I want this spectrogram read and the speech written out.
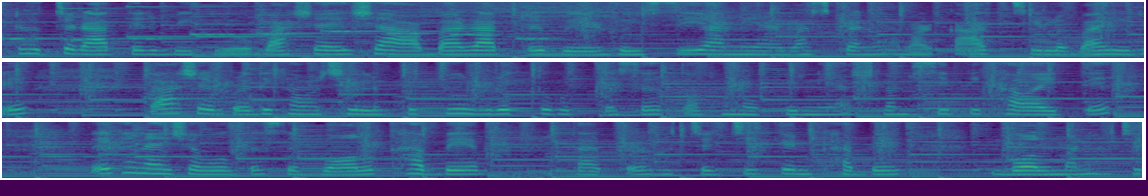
এটা হচ্ছে রাতের ভিডিও বাসায় এসে আবার রাত্রে বের হয়েছি আমি আর মাঝখানে আমার কাজ ছিল বাইরে। তো আসার পরে দেখি আমার ছেলে প্রচুর বিরক্ত করতেছে। তখন ওকে নিয়ে আসলাম সিপি খাওয়াইতে। তো এখানে এসে বলতেছে, বল খাবে। তারপর হচ্ছে চিকেন খাবে। বল মানে হচ্ছে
